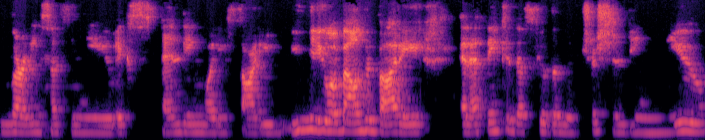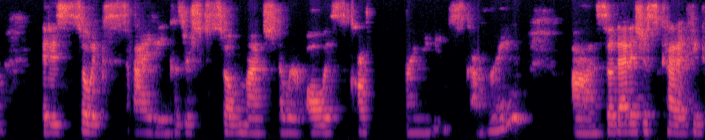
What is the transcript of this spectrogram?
learning something new, expanding what you thought you, you knew about the body. And I think in the field of nutrition being new, it is so exciting because there's so much that we're always learning and discovering. Uh, so that is just kind of, I think,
